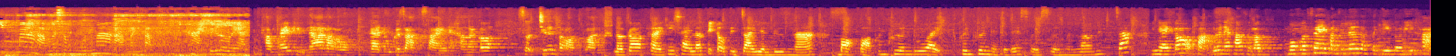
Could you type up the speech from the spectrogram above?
ิ่ ผิวหน้าเราแลดูกระจ่างใสนะคะ แล้วก็สดชื่นตลอดวัน แล้วก็ใครที่ใช้แล้วติดอกติดใจอย่าลืมนะ บอกต่อเพื่อนๆด้วย เพื่อนๆเนี่ยจะได้สวยๆเหมือนเรานะจ๊ะยังไงก็ฝากด้วยนะคะสำหรับโมโคเซ่คอนซีลเลอร์ซันสกรีนตัวนี้ค่ะ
